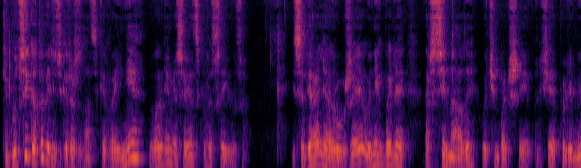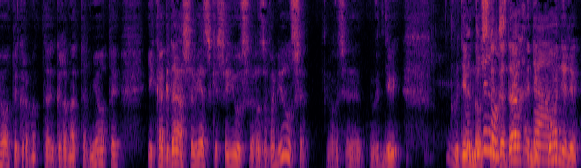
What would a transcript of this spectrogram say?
кибуцы готовились к гражданской войне во время Советского Союза и собирали оружие. У них были арсеналы очень большие, включая пулеметы, гранатометы. И когда Советский Союз развалился в э, в де- в 90-х 90-х, годах, они да. поняли,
